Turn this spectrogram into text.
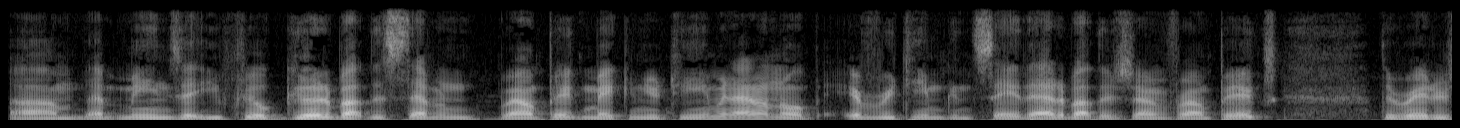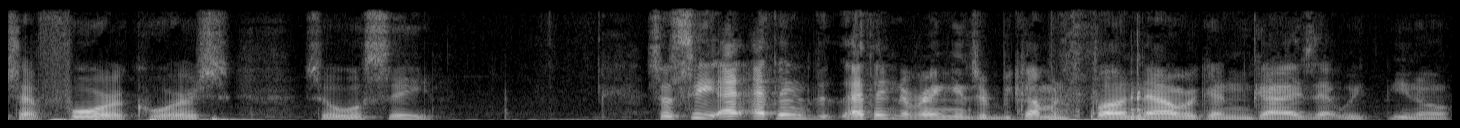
um, that means that you feel good about this seventh round pick making your team. And I don't know if every team can say that about their seventh round picks. The Raiders have four, of course. So we'll see. So see, I, I think I think the rankings are becoming fun now. We're getting guys that we you know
